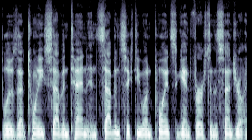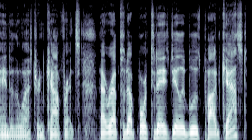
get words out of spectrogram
Blues at 27 10 and 761 points, again, first in the Central and in the Western Conference. That wraps it up for today's Daily Blues podcast.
